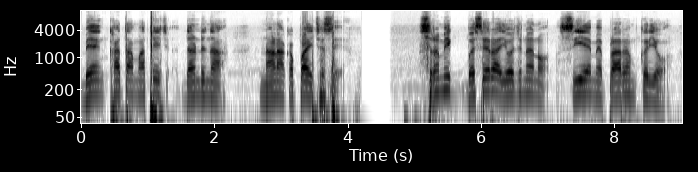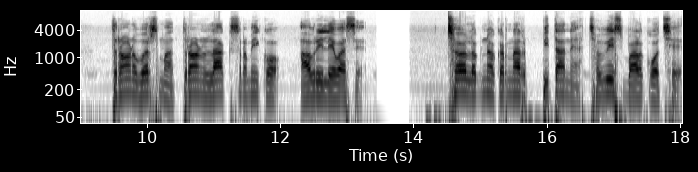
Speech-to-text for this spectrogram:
બેંક ખાતામાંથી જ દંડના નાણાં કપાઈ જશે. શ્રમિક બસેરા યોજનાનો સીએમએ પ્રારંભ કર્યો. ત્રણ વર્ષમાં ત્રણ લાખ શ્રમિકો આવરી લેવાશે. છ લગ્ન કરનાર પિતાને છવ્વીસ બાળકો છે.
